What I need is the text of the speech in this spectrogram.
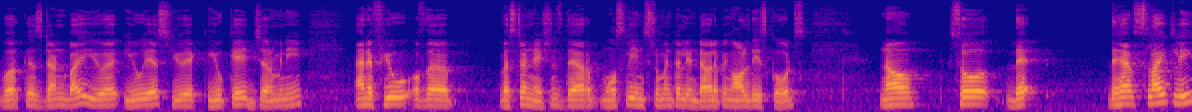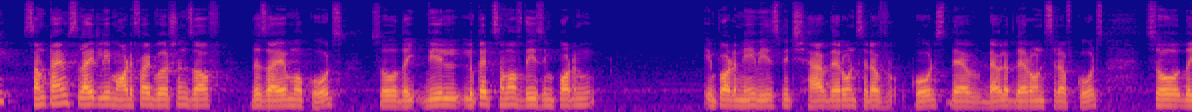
work is done by US, UK, Germany and a few of the western nations they are mostly instrumental in developing all these codes. Now, so they they have slightly sometimes slightly modified versions of this IMO codes. So, we will look at some of these important important navies which have their own set of codes they have developed their own set of codes. So, the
